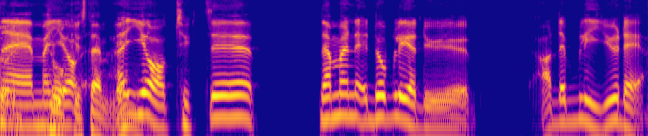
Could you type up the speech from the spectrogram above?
nej men tråkig jag, stämning? nej, jag tyckte, nej men då blev det ju, ja det blir ju det.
